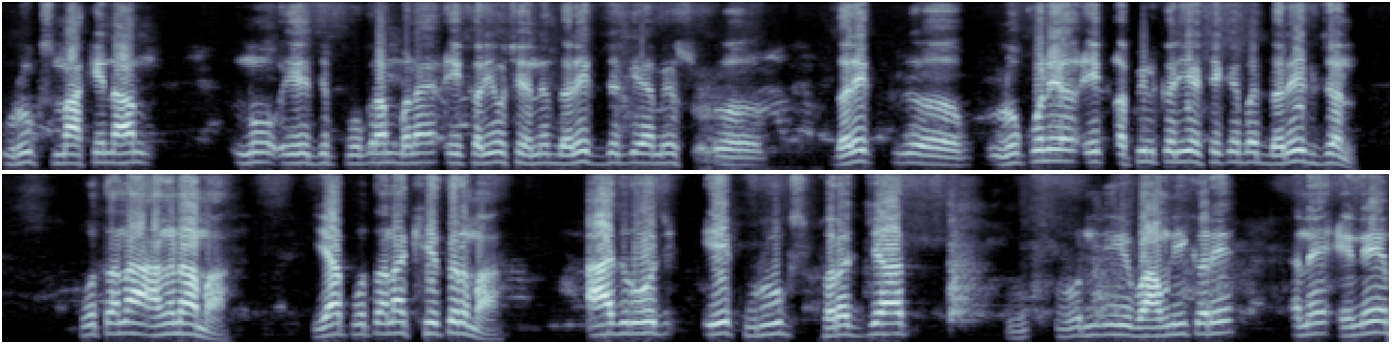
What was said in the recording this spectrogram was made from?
વૃક્ષ માકે નામનો એ જે પ્રોગ્રામ બનાવ્યો એ કર્યો છે અને દરેક જગ્યાએ અમે દરેક લોકોને એક અપીલ કરીએ છીએ કે ભાઈ દરેક જણ પોતાના આંગણામાં યા પોતાના ખેતરમાં આજ રોજ એક વૃક્ષ ફરજિયાતની વાવણી કરે અને એને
